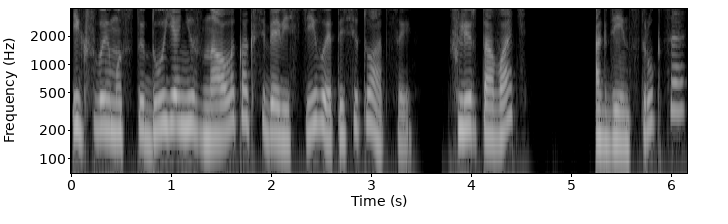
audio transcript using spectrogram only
и к своему стыду я не знала, как себя вести в этой ситуации. Флиртовать? А где инструкция?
